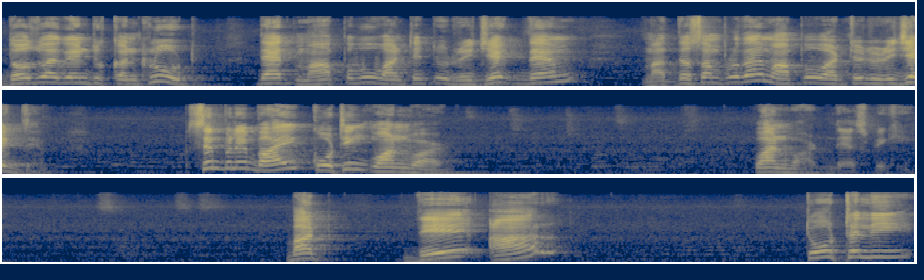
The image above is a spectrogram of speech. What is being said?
those who are going to conclude that Mahaprabhu wanted to reject them, Madhya Sampradaya, Mahaprabhu wanted to reject them, simply by quoting one word. One word they are speaking. But they are totally,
